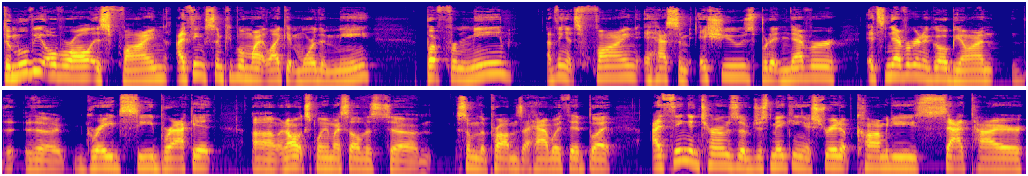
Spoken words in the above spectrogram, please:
the movie overall is fine. I think some people might like it more than me, but for me, I think it's fine. It has some issues, but it never it's never going to go beyond the, the, grade C bracket. Um, and I'll explain myself as to some of the problems I have with it. But I think in terms of just making a straight up comedy satire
